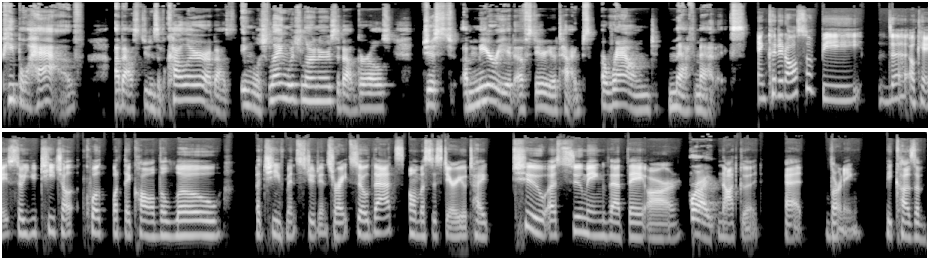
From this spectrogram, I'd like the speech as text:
people have about students of color, about English language learners, about girls, just a myriad of stereotypes around mathematics. And could it also be the okay, so you teach a quote what they call the low achievement students, right? So that's almost a stereotype too, assuming that they are right not good at learning because of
